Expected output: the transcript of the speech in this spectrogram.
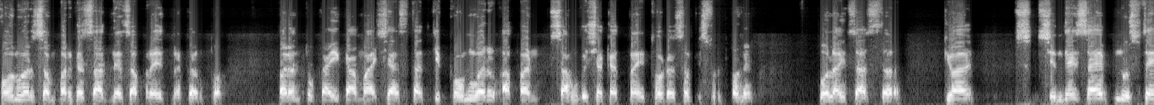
फोनवर संपर्क साधण्याचा प्रयत्न करतो. परंतु काही कामं अशी असतात की फोनवर आपण सांगू शकत नाही थोडस विस्तृतपणे. बोलायचं असतं किंवा शिंदे साहेब नुसते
